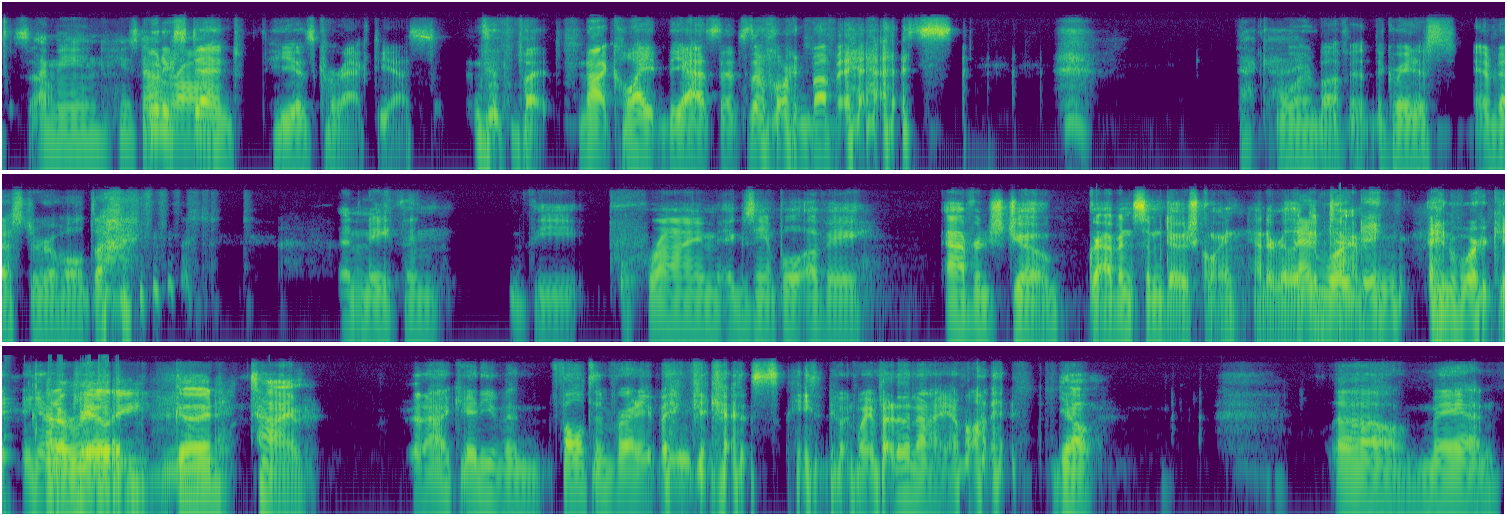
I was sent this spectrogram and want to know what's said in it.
so I mean, he's not to an wrong. extent, he is correct, yes. but not quite the assets that Warren Buffett has. That guy. Warren Buffett, the greatest investor of all time. and Nathan, the prime example of a average Joe grabbing some Dogecoin had a really and good time. working and working. and Had a really good time. and I can't even fault him for anything because he's doing way better than I am on it. Yep. Oh man,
